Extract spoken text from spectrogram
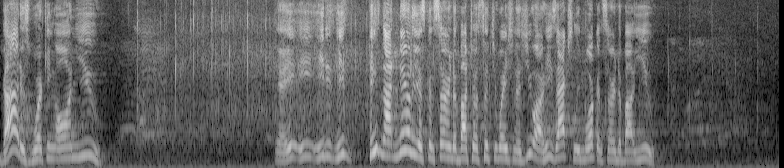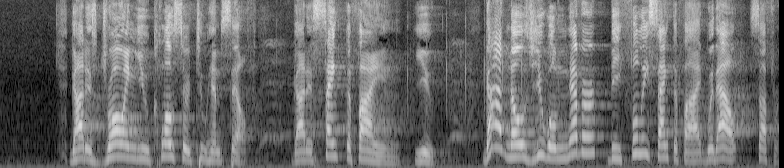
God is working on you. Yeah, he, he, he, he's, He's not nearly as concerned about your situation as you are. He's actually more concerned about you. God is drawing you closer to Himself. God is sanctifying you. God knows you will never be fully sanctified without suffering.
